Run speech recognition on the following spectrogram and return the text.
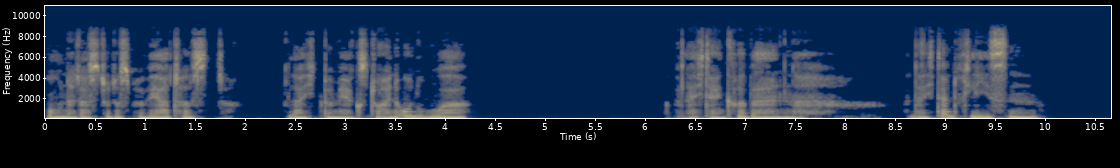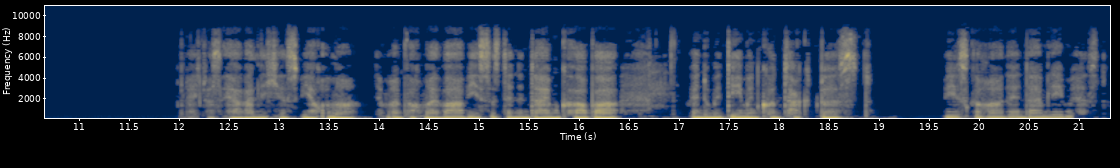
ohne dass du das bewertest. Vielleicht bemerkst du eine Unruhe, vielleicht ein Kribbeln, vielleicht ein Fließen, vielleicht was Ärgerliches, wie auch immer. Nimm einfach mal wahr, wie ist es denn in deinem Körper, wenn du mit dem in Kontakt bist, wie es gerade in deinem Leben ist.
